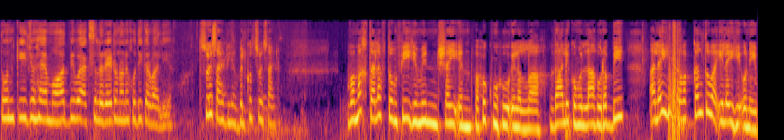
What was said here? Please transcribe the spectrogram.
تو ان کی جو ہے موت بھی وہ ایکسلریٹ انہوں نے خود ہی کروا لی ہے۔ سوئسائڈ ہی ہے بالکل سوئسائڈ و مختلف تم فی من شعی ان حکم اللہ ذالکم اللہ ربی علیہ توکل تو الہ انیب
